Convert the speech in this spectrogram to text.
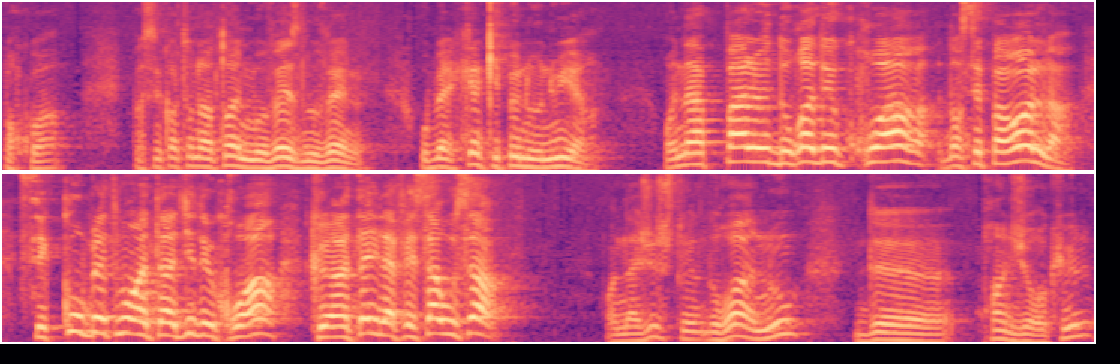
Pourquoi? Parce que quand on entend une mauvaise nouvelle, ou bien quelqu'un qui peut nous nuire, on n'a pas le droit de croire dans ces paroles-là. C'est complètement interdit de croire qu'un tel, a fait ça ou ça. On a juste le droit, nous, de prendre du recul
